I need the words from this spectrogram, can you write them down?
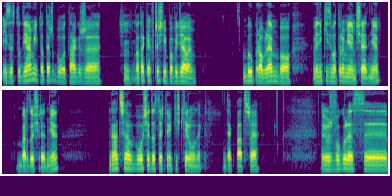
I ze studiami to też było tak, że, hmm, no tak jak wcześniej powiedziałem, był problem, bo wyniki z matury miałem średnie, bardzo średnie. No a trzeba było się dostać na jakiś kierunek. I tak patrzę. No już w ogóle z y,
